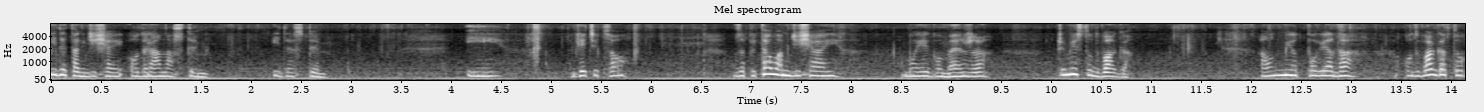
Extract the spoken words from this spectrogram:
Idę tak dzisiaj od rana z tym. Idę z tym. I wiecie co? Zapytałam dzisiaj mojego męża, czym jest odwaga. A on mi odpowiada: odwaga to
